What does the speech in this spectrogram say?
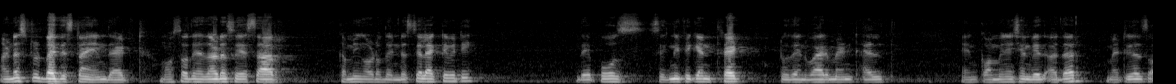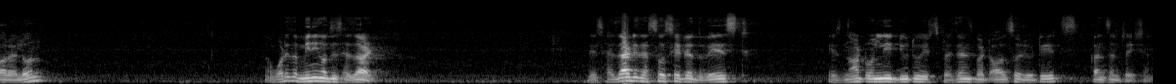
understood by this time that most of the hazardous wastes are coming out of the industrial activity, they pose significant threat to the environment, health in combination with other materials or alone. Now, what is the meaning of this hazard? This hazard is associated with waste is not only due to its presence but also due to its concentration.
